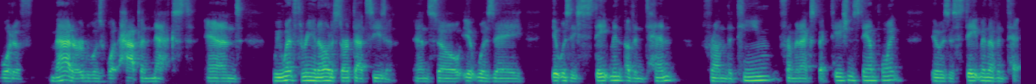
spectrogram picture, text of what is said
would have mattered was what happened next. And we went three and zero oh to start that season, and so it was a it was a statement of intent from the team from an expectation standpoint. It was a statement of intent,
